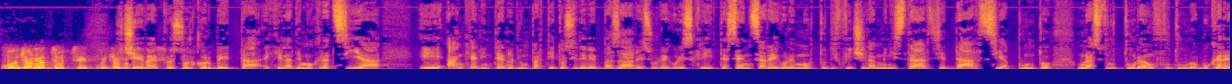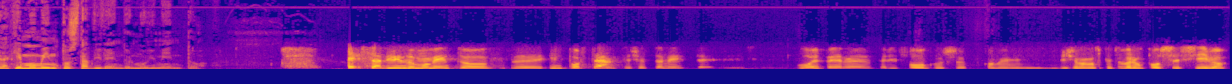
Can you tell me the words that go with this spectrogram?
Buongiorno a tutti. Buongiorno diceva il professor Corbetta che la democrazia e anche all'interno di un partito si deve basare su regole scritte, senza regole è molto difficile amministrarsi e darsi appunto una struttura e un futuro. Bucarella, che momento sta vivendo il movimento? Eh, sta vivendo un momento eh, importante, certamente. Vuoi per, per il focus, come diceva uno spettatore un po' ossessivo,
